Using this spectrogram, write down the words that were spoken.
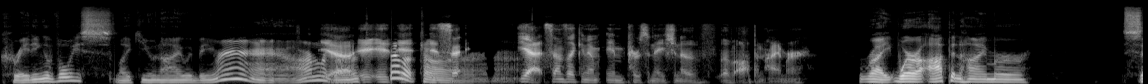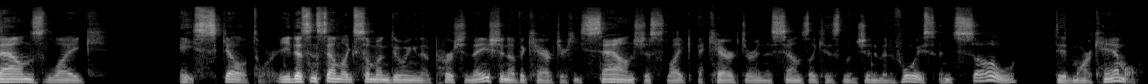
creating a voice like you and I would be yeah, it, it, it, yeah, it sounds like an impersonation of of Oppenheimer. Right, where Oppenheimer sounds like a Skeletor. He doesn't sound like someone doing an impersonation of a character. He sounds just like a character and this sounds like his legitimate voice. And so did Mark Hamill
